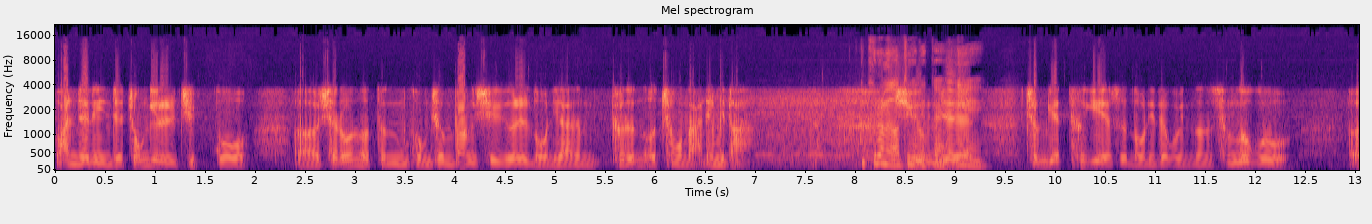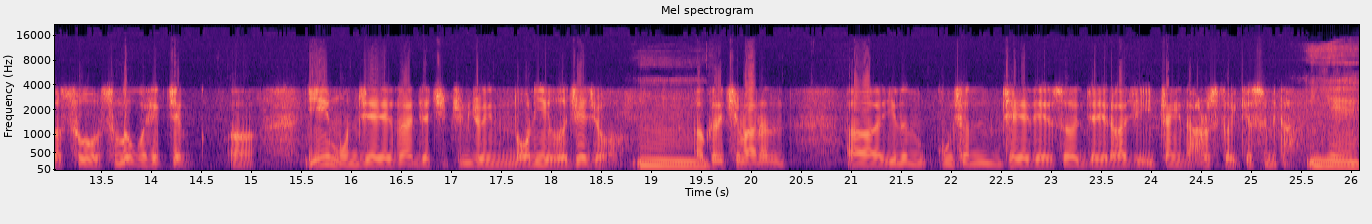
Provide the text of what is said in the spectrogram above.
완전히 이제 종기를 짓고, 어, 새로운 어떤 공천 방식을 논의하는 그런 어청은 아닙니다. 그러면 어떻게 지금 될까요? 이제 예. 정계 특위에서 논의되고 있는 선거구 어, 수, 선거구 획정, 어, 이 문제가 이제 집중적인 논의 의제죠. 음. 어, 그렇지만은 어, 이런 공천제에 대해서 이제 여러 가지 입장이 나올 수도 있겠습니다. 예.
